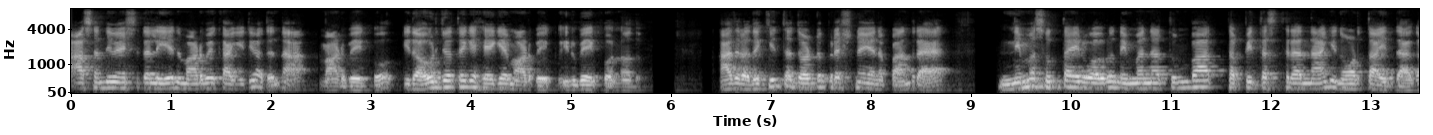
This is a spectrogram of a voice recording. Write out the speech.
ಆ ಸನ್ನಿವೇಶದಲ್ಲಿ ಏನು ಮಾಡ್ಬೇಕಾಗಿದೆಯೋ ಅದನ್ನ ಮಾಡ್ಬೇಕು. ಇದು ಅವ್ರ ಜೊತೆಗೆ ಹೇಗೆ ಮಾಡ್ಬೇಕು, ಇರ್ಬೇಕು ಅನ್ನೋದು. ಆದ್ರೆ ಅದಕ್ಕಿಂತ ದೊಡ್ಡ ಪ್ರಶ್ನೆ ಏನಪ್ಪಾ ಅಂದ್ರೆ ನಿಮ್ಮ ಸುತ್ತ ಇರುವವರು ನಿಮ್ಮನ್ನ ತುಂಬಾ ತಪ್ಪಿತಸ್ಥರನ್ನಾಗಿ ನೋಡ್ತಾ ಇದ್ದಾಗ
